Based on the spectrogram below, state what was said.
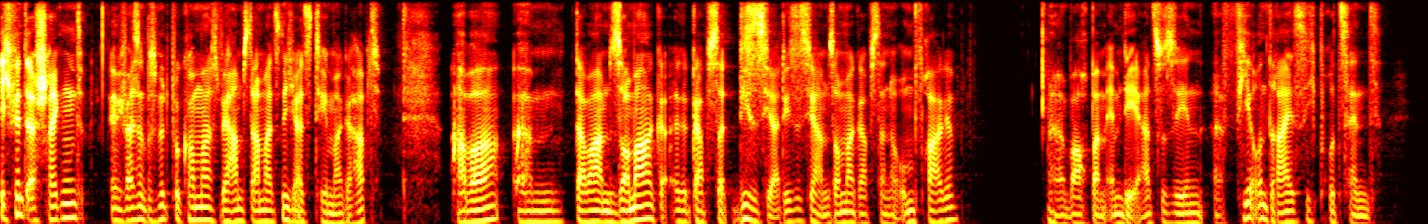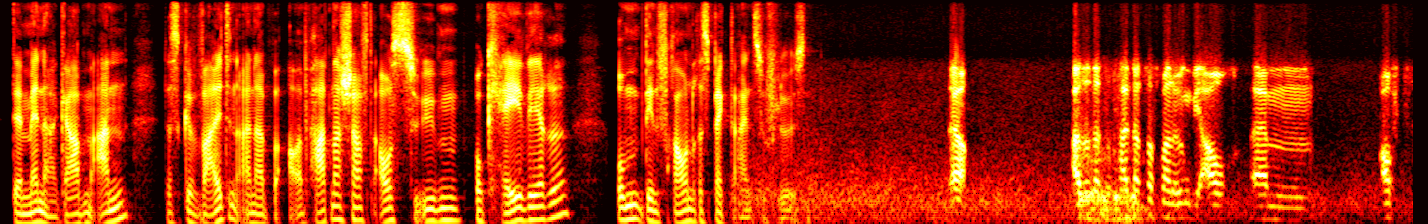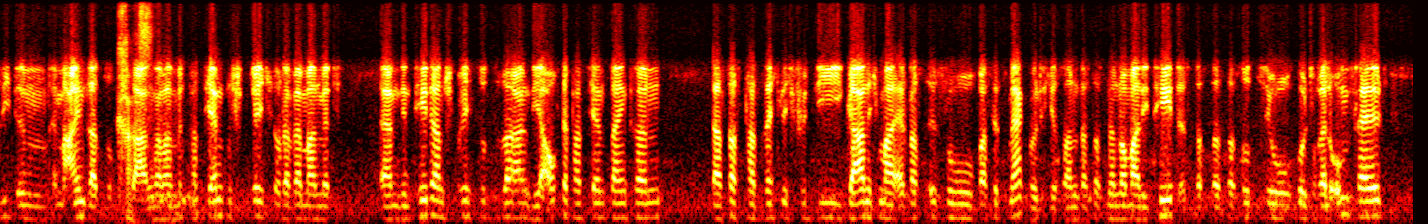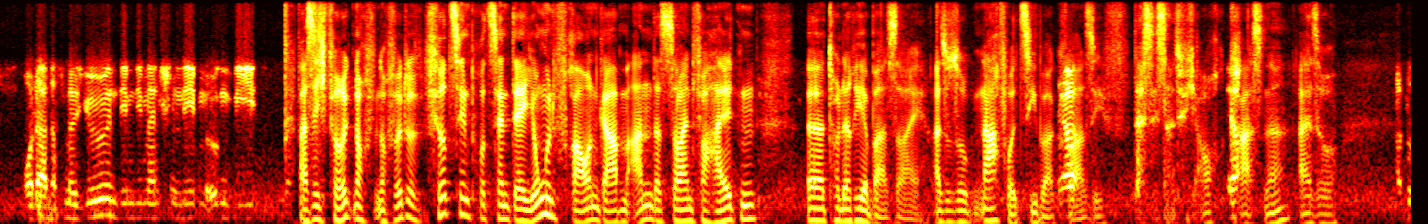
Ich finde erschreckend, ich weiß nicht, ob du es mitbekommen hast, wir haben es damals nicht als Thema gehabt. Aber ähm, da war im Sommer, gab es dieses Jahr, dieses Jahr im Sommer gab es dann eine Umfrage äh, war auch beim MDR zu sehen, 34 äh, Prozent der Männer gaben an, dass Gewalt in einer Partnerschaft auszuüben okay wäre, um den Frauen Respekt einzuflößen. Ja. Also das ist halt das, was man irgendwie auch ähm, oft sieht im, im Einsatz sozusagen, Krass. wenn man mit Patienten spricht oder wenn man mit ähm, den Tätern spricht sozusagen, die auch der Patient sein können, dass das tatsächlich für die gar nicht mal etwas ist, so, was jetzt merkwürdig ist, sondern dass das eine Normalität ist, dass das das soziokulturelle Umfeld oder das Milieu, in dem die Menschen leben, irgendwie. Was ich verrückt noch, noch würde, 14 Prozent der jungen Frauen gaben an, dass so ein Verhalten äh, tolerierbar sei. Also so nachvollziehbar quasi. Ja. Das ist natürlich auch krass, ja. ne? Also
